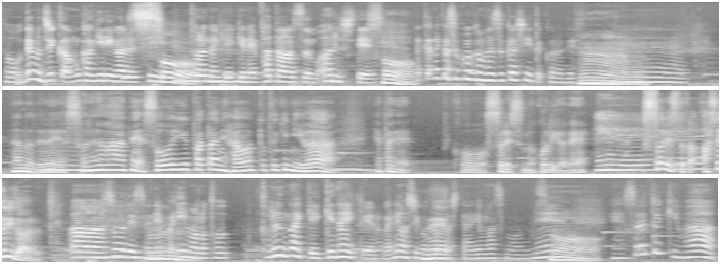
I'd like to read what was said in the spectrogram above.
そう。でも時間も限りがあるし取らなきゃいけないパターン数もあるしでそなかなかそこが難しいところですよね。うなのでね、うん。それはねそういうパターンにはまった時には、やっぱりねこうストレス残るよね。ストレスとか焦りがある。ああそうですよね。やっぱうんいいものと取らなきゃいけないというのがねお仕事としてありますもんね。そえーそういう時は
